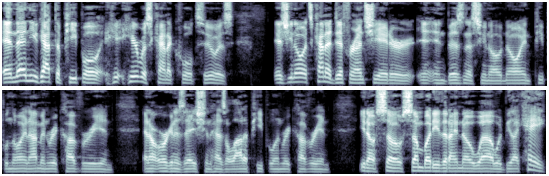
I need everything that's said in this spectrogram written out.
And then you got the people here was kind of cool too is is you know it's kind of differentiator in, in business you know knowing people knowing i'm in recovery and and our organization has a lot of people in recovery. And you know so somebody that i know well would be like hey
